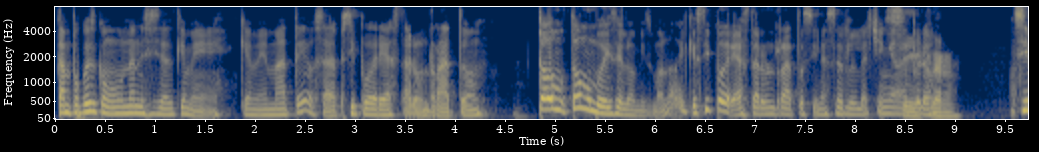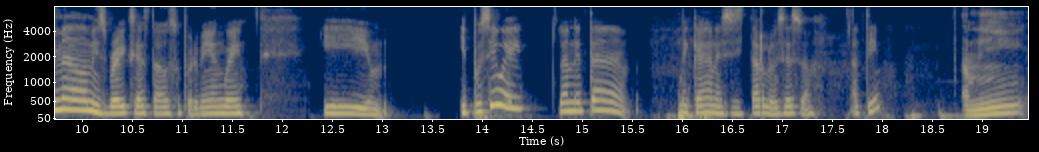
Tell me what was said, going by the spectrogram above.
Tampoco es como una necesidad que me, que me mate, o sea, sí podría estar un rato. Todo, todo mundo dice lo mismo, ¿no? De que sí podría estar un rato sin hacerle la chingada, sí, pero claro. Sí me ha dado mis breaks y ha estado súper bien, güey. Y, y pues sí, güey, la neta me caga necesitarlo, es eso. ¿A ti? A mí,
